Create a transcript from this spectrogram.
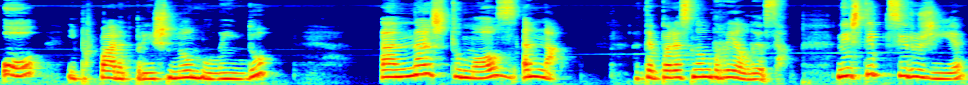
ou, e prepara-te para este nome lindo, anastomose anal. Até parece nome de realeza. Neste tipo de cirurgia,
